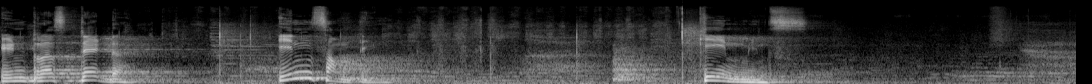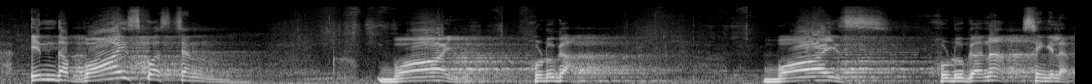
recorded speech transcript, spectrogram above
interested in something. Keen means. In the boy's question boy ಹುಡುಗ ಬಾಯ್ಸ್ ಹುಡುಗನ ಸಿಂಗ್ಯುಲರ್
